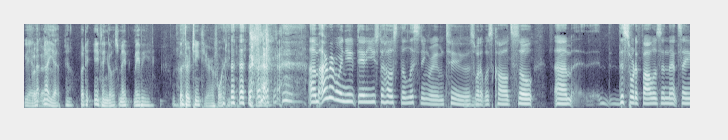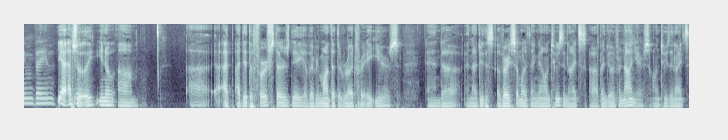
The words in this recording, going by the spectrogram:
yeah But, not, uh, not yet. You know, but anything goes. Maybe maybe the thirteenth year or fourteenth. um, I remember when you Danny used to host the listening room too. Is what it was called. So. Um, this sort of follows in that same vein. Yeah, absolutely. You know, um, uh, I, I did the first Thursday of every month at the Rudd for eight years, and uh, and I do this a very similar thing now on Tuesday nights. Uh, I've been doing for nine years on Tuesday nights.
